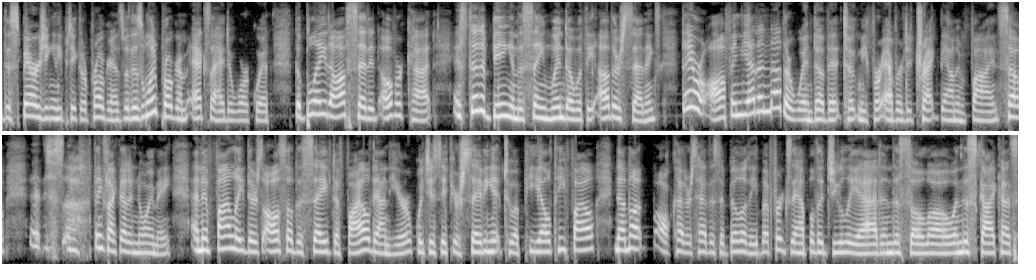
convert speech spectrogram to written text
disparaging any particular programs, but there's one program X I had to work with. The blade offset and overcut, instead of being in the same window with the other settings, they were off in yet another window that took me forever to track down and find. So just, things like that annoy me. And then finally, there's also the save to file down here, which is if you're saving it to a PLT file. Now, not all cutters have this ability, but for example, the Juliet and the Solo and the Sky Cuts,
